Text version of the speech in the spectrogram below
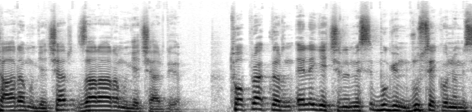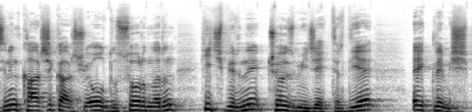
kara mı geçer, zarara mı geçer diyor. Toprakların ele geçirilmesi bugün Rus ekonomisinin karşı karşıya olduğu sorunların hiçbirini çözmeyecektir diye eklemiş.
